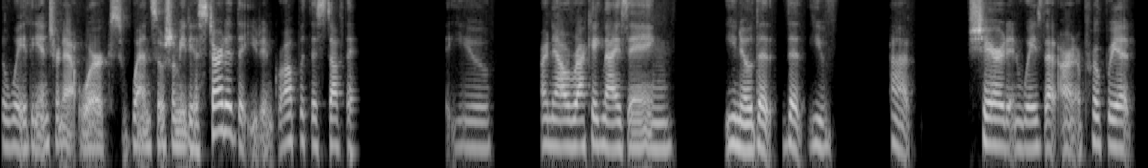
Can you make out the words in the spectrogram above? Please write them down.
the way the internet works when social media started, that you didn't grow up with this stuff, that, that you are now recognizing, you know, that that you've uh, shared in ways that aren't appropriate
